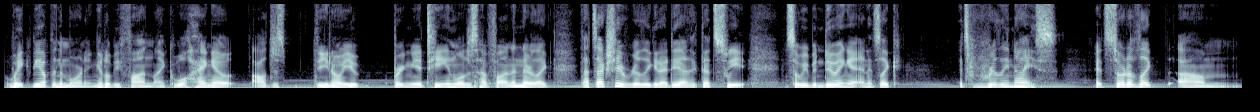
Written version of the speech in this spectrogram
wake me up in the morning. It'll be fun. Like we'll hang out. I'll just you know, you bring me a tea and we'll just have fun. And they're like, that's actually a really good idea. Like that's sweet. So we've been doing it and it's like it's really nice. It's sort of like um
